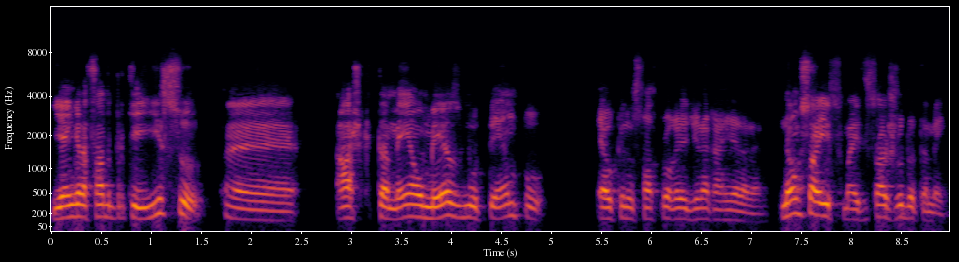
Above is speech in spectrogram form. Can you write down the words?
E é engraçado porque isso, é, acho que também ao mesmo tempo é o que nos faz progredir na carreira, né? Não só isso, mas isso ajuda também.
